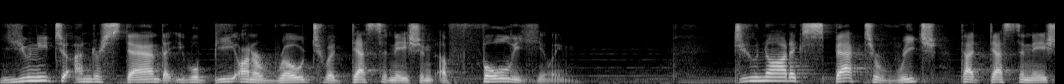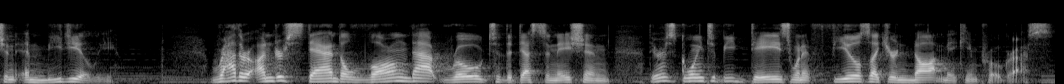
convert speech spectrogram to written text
you need to understand that you will be on a road to a destination of fully healing. Do not expect to reach that destination immediately. Rather, understand along that road to the destination, there's going to be days when it feels like you're not making progress.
